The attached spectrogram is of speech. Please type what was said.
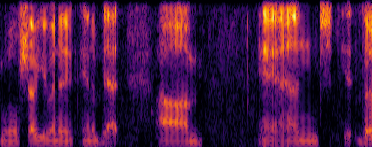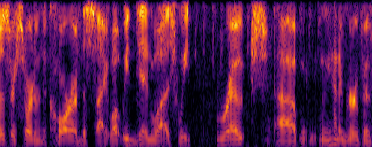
we'll show you in a, in a bit. Um, and those are sort of the core of the site. What we did was we wrote, uh, we had a group of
